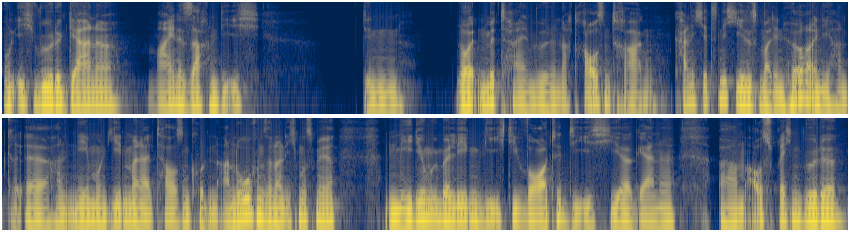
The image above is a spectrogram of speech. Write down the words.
und ich würde gerne meine Sachen, die ich den Leuten mitteilen würde, nach draußen tragen, kann ich jetzt nicht jedes Mal den Hörer in die Hand, äh, Hand nehmen und jeden meiner 1000 Kunden anrufen, sondern ich muss mir ein Medium überlegen, wie ich die Worte, die ich hier gerne ähm, aussprechen würde,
